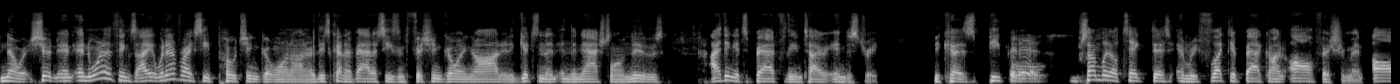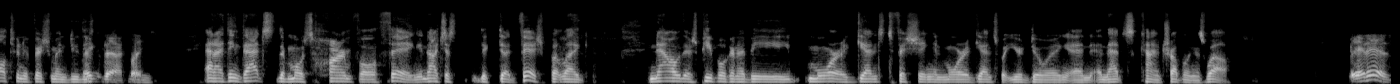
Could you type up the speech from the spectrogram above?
No, it shouldn't. And, and one of the things I, whenever I see poaching going on or these kind of out of season fishing going on, and it gets in the in the national news, I think it's bad for the entire industry because people, somebody will take this and reflect it back on all fishermen. All tuna fishermen do this Exactly. And I think that's the most harmful thing, and not just the dead fish, but like now there's people going to be more against fishing and more against what you're doing, and and that's kind of troubling as well. It is,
